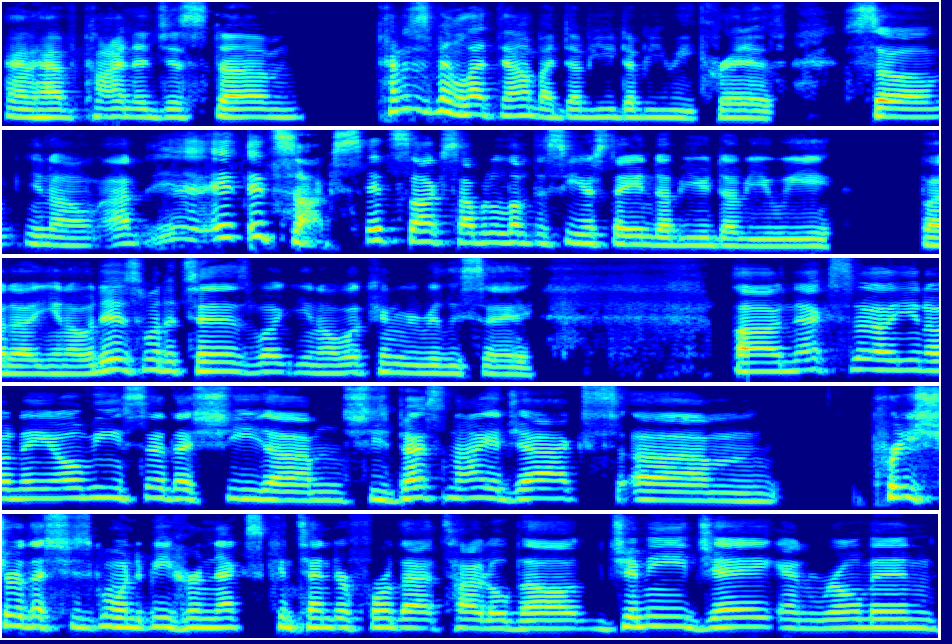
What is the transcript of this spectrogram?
and have kind of just um, kind of just been let down by WWE creative. So you know, it, it sucks. It sucks. I would have loved to see her stay in WWE. But uh, you know, it is what it is. What you know, what can we really say? Uh, next, uh, you know, Naomi said that she um she's best Nia Jax. Um, pretty sure that she's going to be her next contender for that title belt. Jimmy, Jey, and Roman.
